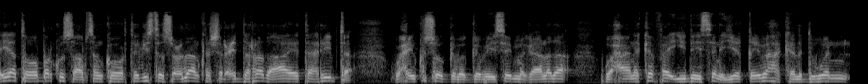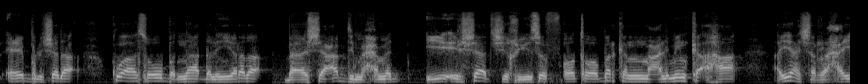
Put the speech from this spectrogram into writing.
ayaa tababar ku saabsan ka hortegista socdaalka sharci darrada ah ee tahriibta. Waxay ku soo gebagabaysay magaalada waxaana ka faa'iidaysanayay qeybaha kala duwan ee bulshada kuwaas oo u badnaa dhallinyarada baashe cabdi maxamed iyo irshaad sheekh yuusuf oo tababarkan macalimiin ka ahaa ayaa sharaxay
